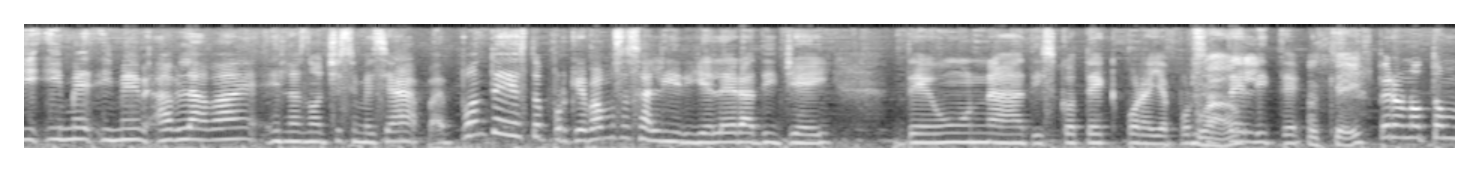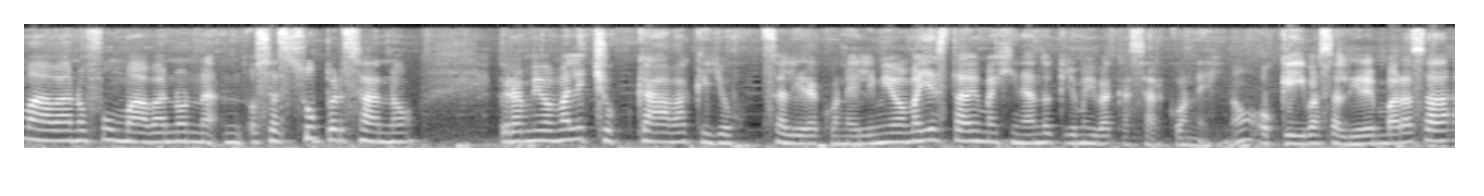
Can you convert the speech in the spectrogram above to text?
y, me, y, me, hablaba en las noches y me decía, ponte esto porque vamos a salir. Y él era DJ de una discoteca por allá por satélite. Pero no tomaba, no fumaba, no o sea, súper sano. Pero a mi mamá le chocaba que yo saliera con él. Y mi mamá ya estaba imaginando que yo me iba a casar con él, ¿no? O que iba a salir embarazada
